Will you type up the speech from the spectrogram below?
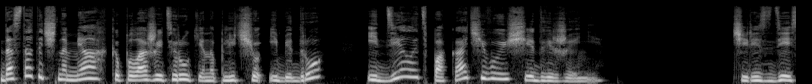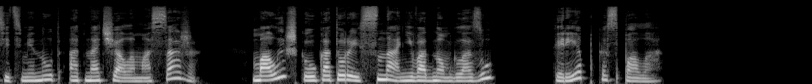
Достаточно мягко положить руки на плечо и бедро и делать покачивающие движения. Через 10 минут от начала массажа малышка, у которой сна ни в одном глазу, крепко спала.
